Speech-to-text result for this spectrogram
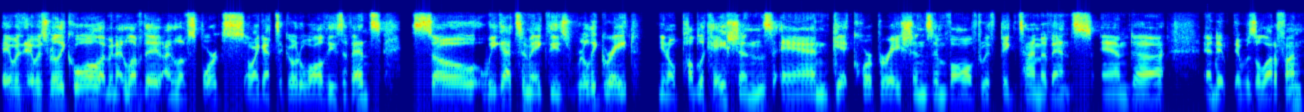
it was it was really cool. I mean, I loved it. I love sports, so I got to go to all these events. So we got to make these really great, you know, publications and get corporations involved with big time events, and uh, and it, it was a lot of fun.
